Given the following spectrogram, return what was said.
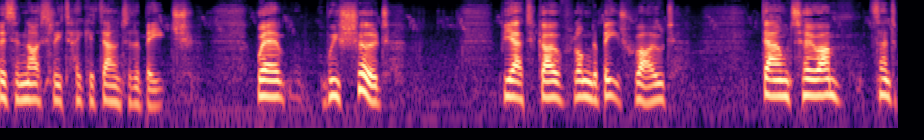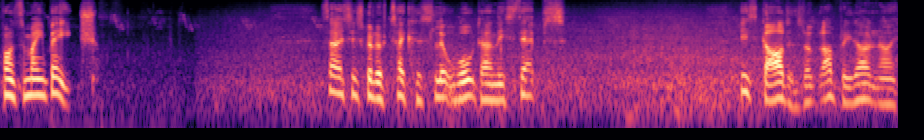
this will nicely take us down to the beach where we should be able to go along the beach road down to um, Santa Ponsa main beach. So it's just going to take us a little walk down these steps. These gardens look lovely, don't they?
